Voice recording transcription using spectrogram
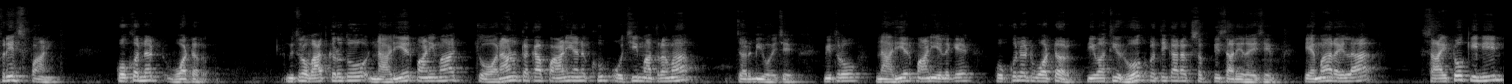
ફ્રેશ પાણી, કોકોનટ વોટર. મિત્રો વાત કરું તો નાળિયેર પાણીમાં ચોરાણું ટકા પાણી અને ખૂબ ઓછી માત્રામાં ચરબી હોય છે. મિત્રો, નાળિયેર પાણી એટલે કે કોકોનટ વોટર પીવાથી રોગ પ્રતિકારક શક્તિ સારી રહે છે. તેમાં રહેલા સાયટોકિનિન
